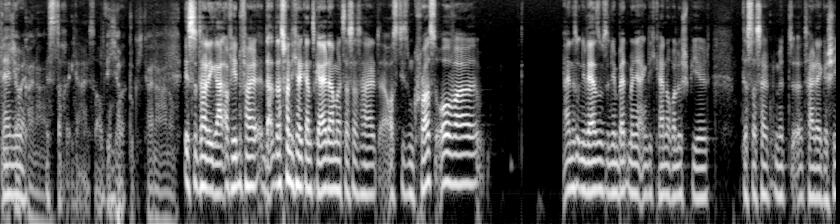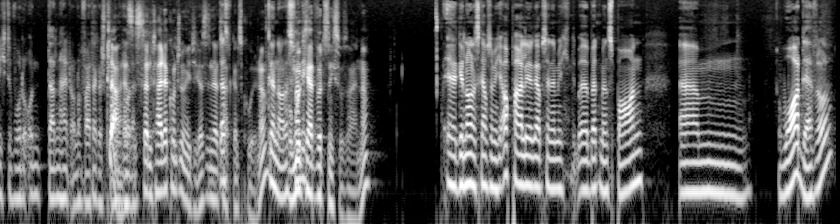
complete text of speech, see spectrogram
Ich hab keine Ahnung. Ist doch egal, ist auch Ich habe wirklich keine Ahnung. Ist total egal. Auf jeden Fall, da, das fand ich halt ganz geil damals, dass das halt aus diesem Crossover eines Universums, in dem Batman ja eigentlich keine Rolle spielt, dass das halt mit äh, Teil der Geschichte wurde und dann halt auch noch weitergesprochen Klar, das wurde. ist dann Teil der Continuity. Das ist in der Das- Tat ganz cool, ne? Genau, das Umgekehrt wird es nicht so sein, ne? Äh, genau, das gab es nämlich auch. Parallel gab es ja nämlich äh, Batman Spawn, ähm, War Devil.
